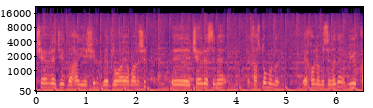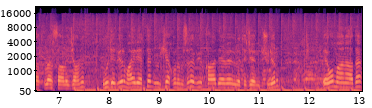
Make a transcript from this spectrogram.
çevreci, daha yeşil ve doğaya barışık e, çevresine Kastamonu ekonomisine de büyük katkılar sağlayacağını umut ediyorum. Hayriyetten ülke ekonomisine büyük KDV üreteceğini düşünüyorum. E, o manada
